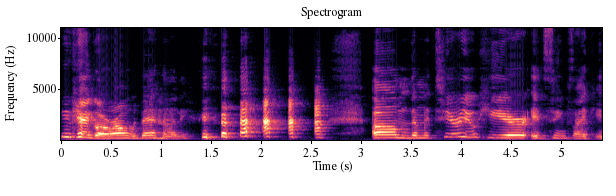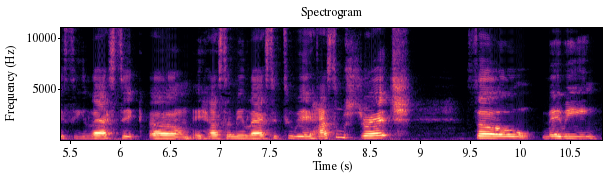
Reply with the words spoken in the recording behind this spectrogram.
You can't go wrong with that, honey. um, the material here, it seems like it's elastic. Um, it has some elastic to it. It has some stretch. So maybe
